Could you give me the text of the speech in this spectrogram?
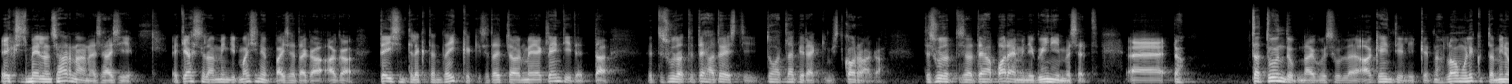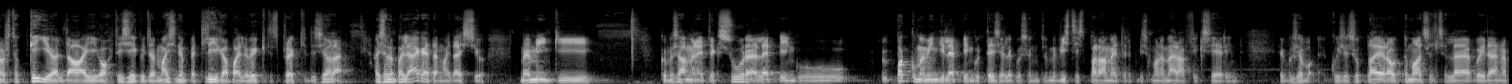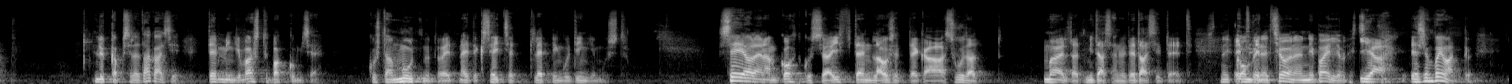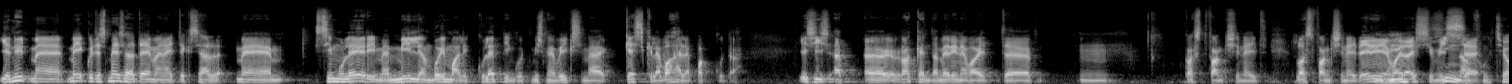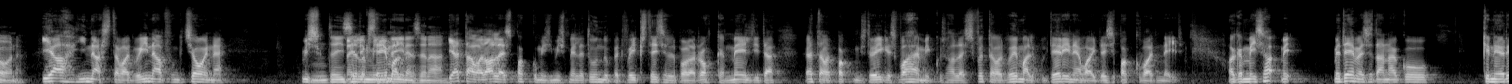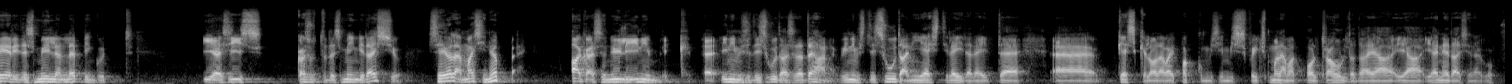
ehk siis meil on sarnane see asi, et jah, seal on mingid masinõppe asjad, aga, aga tehisintellekt on ta ikkagi, seda ütlevad meie kliendid, et ta. et te suudate teha tõesti tuhat läbirääkimist korraga. Te suudate seda teha paremini kui inimesed, äh, noh ta tundub nagu sulle agendilik, et noh, loomulikult on minu arust okei okay öelda ai kohta, isegi kui tal masinõpet liiga palju kõikides projektides ei ole. aga seal on palju ägedamaid asju, me mingi kui me saame näiteks suure lepingu pakume mingi lepingut teisele, kus on ütleme viisteist parameetrit, mis me oleme ära fikseerinud. ja kui see, kui see supplier automaatselt selle või tähendab, lükkab selle tagasi, teeb mingi vastupakkumise. kus ta on muutnud või näiteks seitset lepingu tingimust. see ei ole enam koht, kus sa if-then lausetega suudad mõelda, et mida sa nüüd edasi teed. Neid kombinatsioone on nii palju lihtsalt. jah, ja see on võimatu ja nüüd me, me, kuidas me seda teeme näiteks seal, me simuleerime miljon võimalikku lepingut, mis me võiksime keskele vahele pakkuda. ja siis äpp, äh, rakendame erinevaid äh, mm, cost function eid, loss function eid, erinevaid mm -hmm. asju, mis. hinnafunktsioone. jah, hinnastavad või hinnafunktsioone. mis Tei, eemal, jätavad alles pakkumisi, mis meile tundub, et võiks teisele poole rohkem meeldida. jätavad pakkumised õiges vahemikus alles, võtavad võimalikult erinevaid ja siis pakuvad neid. aga me ei saa, me, me teeme seda nagu genereerides miljon lepingut ja siis kasutades mingeid asju, see ei ole masinõpe. aga see on üliinimlik, inimesed ei suuda seda teha, nagu inimesed ei suuda nii hästi leida neid äh, keskel olevaid pakkumisi, mis võiks mõlemat poolt rahuldada ja, ja, ja nii edasi nagu.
